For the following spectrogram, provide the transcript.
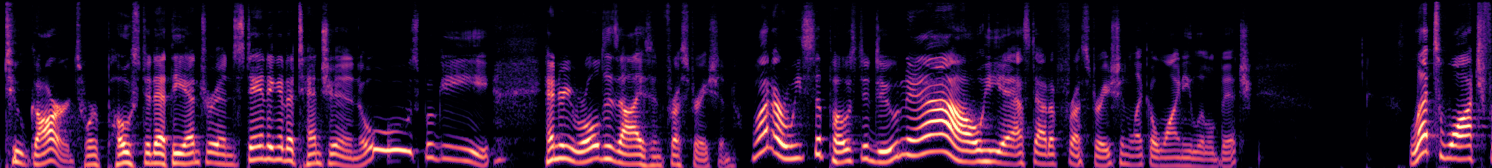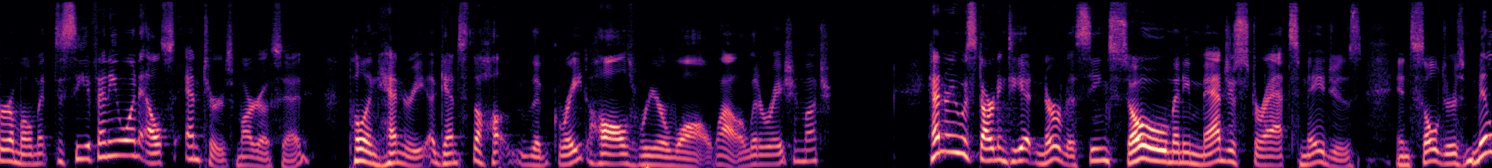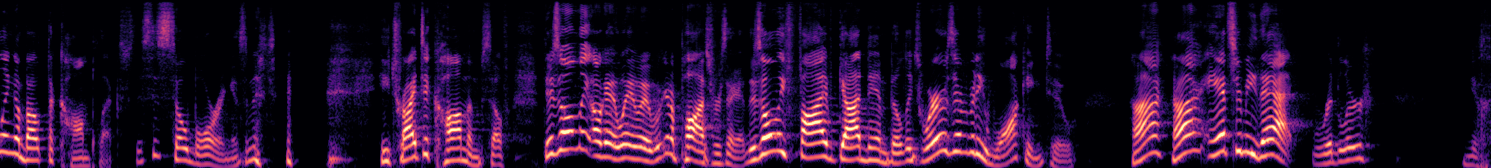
Two guards were posted at the entrance, standing at attention. Oh, spooky! Henry rolled his eyes in frustration. What are we supposed to do now? he asked out of frustration like a whiny little bitch. Let's watch for a moment to see if anyone else enters, Margot said, pulling Henry against the, the great hall's rear wall. Wow, alliteration much? Henry was starting to get nervous seeing so many magistrates, mages, and soldiers milling about the complex. This is so boring, isn't it? he tried to calm himself. There's only. Okay, wait, wait. We're to pause for a second. There's only five goddamn buildings. Where is everybody walking to? Huh? Huh? Answer me that, Riddler. Ugh.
